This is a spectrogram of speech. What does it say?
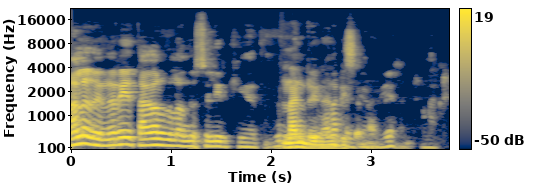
நல்லது நிறைய தகவல்களை வந்து சொல்லியிருக்கீங்க. நன்றி, நன்றி சார். வணக்கம்.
